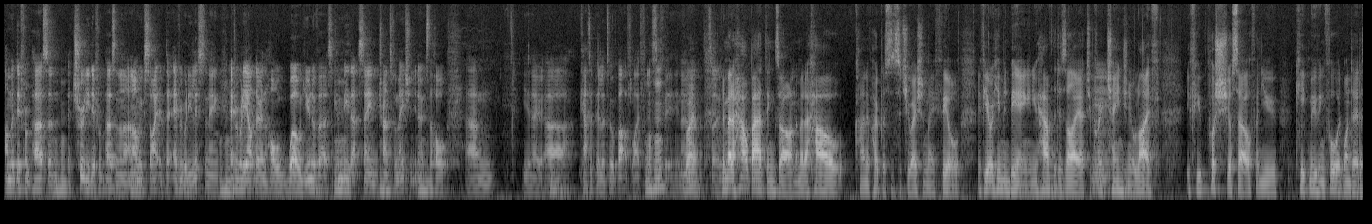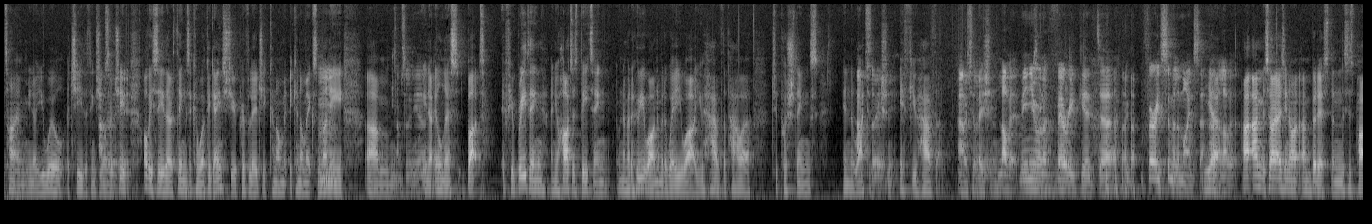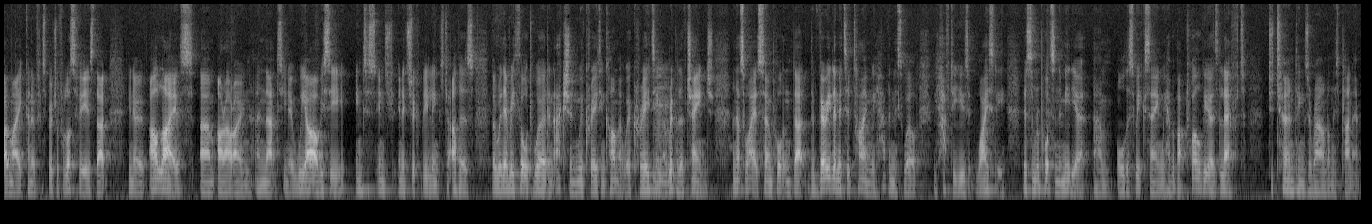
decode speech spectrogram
I'm a different person, mm-hmm. a truly different person, and, I, am mm-hmm. excited that everybody listening, mm-hmm. everybody out there in the whole world universe, can be mm-hmm. that same mm-hmm. transformation. You know, it's the whole, um, you know, uh, caterpillar to a butterfly philosophy. You know, right. So no matter how bad things are, no matter how kind of hopeless the situation may feel, if you're a human being and you have the desire to create mm. change in your life, if you push yourself and you keep moving forward one day at a time, you know, you will achieve the things you Absolutely. want to achieve. Obviously, there are things that can work against you: privilege, economic, economics, mm. money, um, Absolutely, yeah. you know, illness. But if you're breathing and your heart is beating, no matter who you are, no matter where you are, you have the power to push things in the right Absolutely. direction if you have that Absolutely. motivation. Love it. I mean, you're so. on a very good, uh, very similar mindset. Yeah, I love it. I, am so as you know, I'm Buddhist, and this is part of my kind of spiritual philosophy is that you know our lives um, are our own, and that you know we are obviously inter- inextricably linked to others, but with every thought, word, and action, we're creating karma. We're creating mm. a ripple of change. And that's why it's so important that the very limited time we have in this world, we have to use it wisely. There's some reports in the media um, all this week saying we have about 12 years left to turn things around on this planet.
